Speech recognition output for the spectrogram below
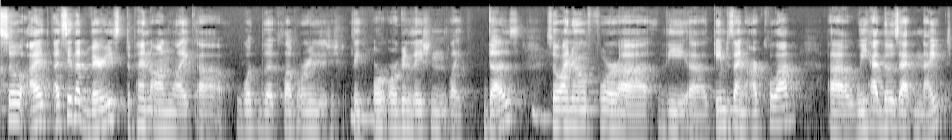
so I'd, I'd say that varies, depend on like uh, what the club organization the or organization like does. So I know for uh, the uh, game design art collab, uh, we had those at night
